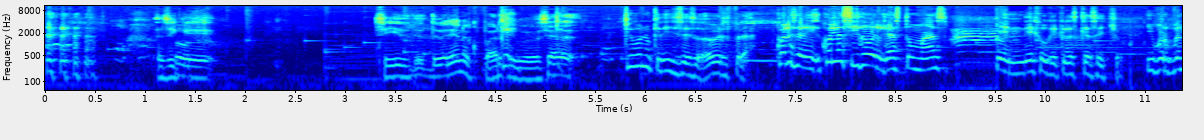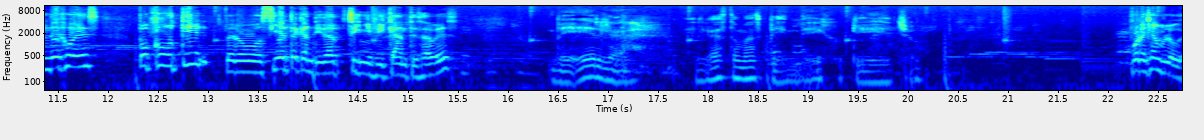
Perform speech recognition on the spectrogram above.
Así que... Sí, de- deberían ocuparse, güey. O sea, Qué bueno que dices eso. A ver, espera. ¿Cuál, es el- ¿Cuál ha sido el gasto más pendejo que crees que has hecho? Y por pendejo es poco útil, pero cierta cantidad significante, ¿sabes? verga. El gasto más pendejo que he hecho. Por ejemplo,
